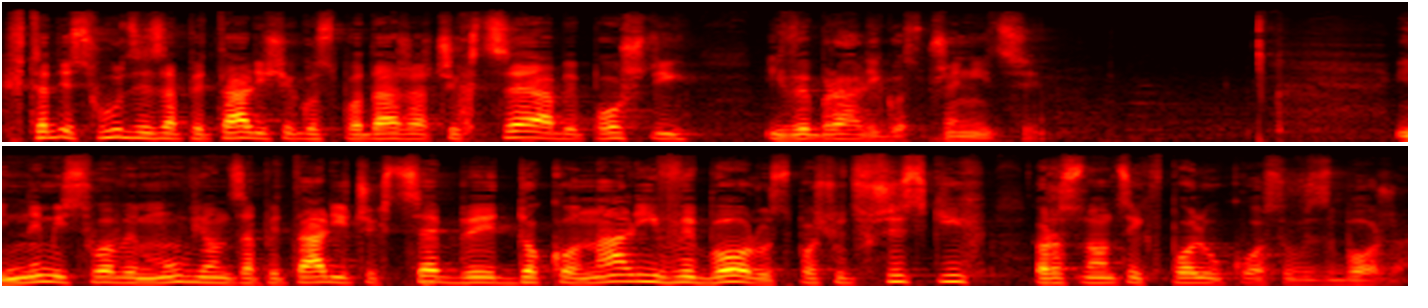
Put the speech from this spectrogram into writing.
Wtedy słudzy zapytali się gospodarza, czy chce, aby poszli i wybrali go z pszenicy. Innymi słowy mówiąc, zapytali, czy chce, by dokonali wyboru spośród wszystkich rosnących w polu kłosów zboża.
